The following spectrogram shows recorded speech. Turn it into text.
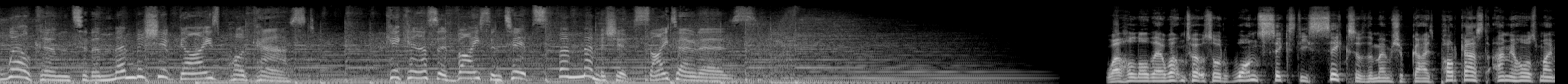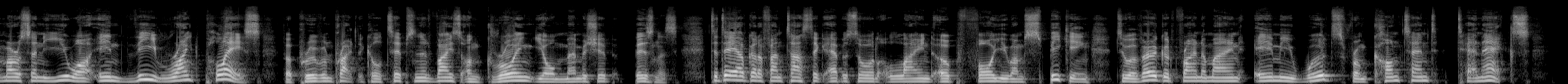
Welcome to the Membership Guys podcast. Kick ass advice and tips for membership site owners. Well, hello there. Welcome to episode 166 of the Membership Guys podcast. I'm your host, Mike Morrison. You are in the right place for proven practical tips and advice on growing your membership business. Today, I've got a fantastic episode lined up for you. I'm speaking to a very good friend of mine, Amy Woods from Content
